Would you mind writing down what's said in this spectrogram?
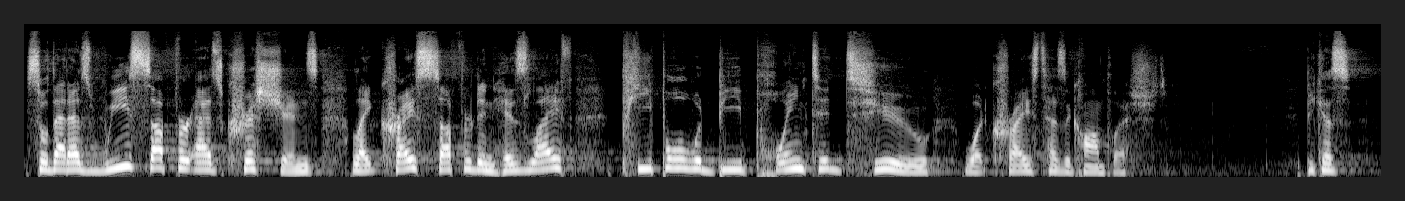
So that as we suffer as Christians, like Christ suffered in his life, people would be pointed to what Christ has accomplished. Because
